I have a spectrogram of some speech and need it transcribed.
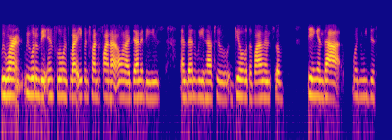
we weren't, we wouldn't be influenced by even trying to find our own identities, and then we'd have to deal with the violence of being in that when we just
